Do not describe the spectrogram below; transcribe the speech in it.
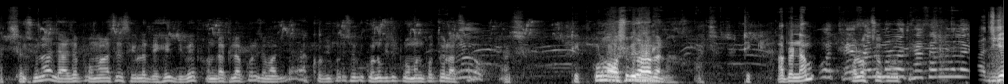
আচ্ছা। কিছু না যা যা প্রমাণ আছে সেগুলো দেখে দিবে ফর্মটা ফিল আপ করে জমা দিবে এক কপি করে ছবি কোনো কিছু প্রমাণপত্র লাগছে আচ্ছা ঠিক কোনো অসুবিধা হবে না। না। আচ্ছা। ঠিক। আপনার নাম? অলোক চক্রবর্তী। আজকে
